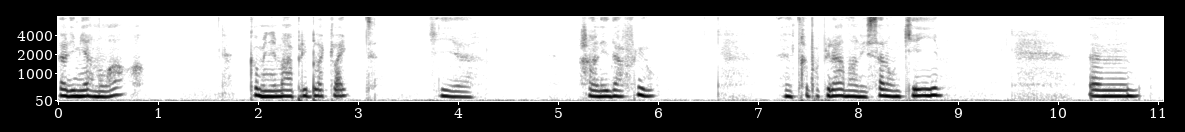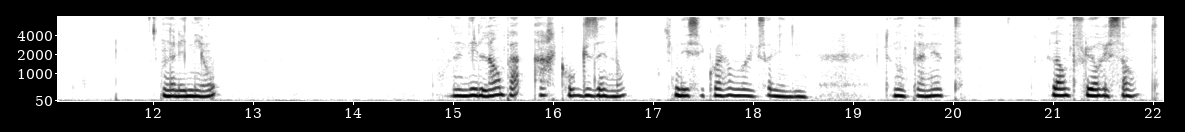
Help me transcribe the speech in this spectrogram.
la lumière noire, communément appelée black light, qui euh, rend les dents fluo. Euh, très populaire dans les salons de quilles. Euh, on a les néons. On a des lampes à arc au xénon. Aucune idée c'est quoi, on dirait que ça vient d'une autre planète. Lampe fluorescente.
